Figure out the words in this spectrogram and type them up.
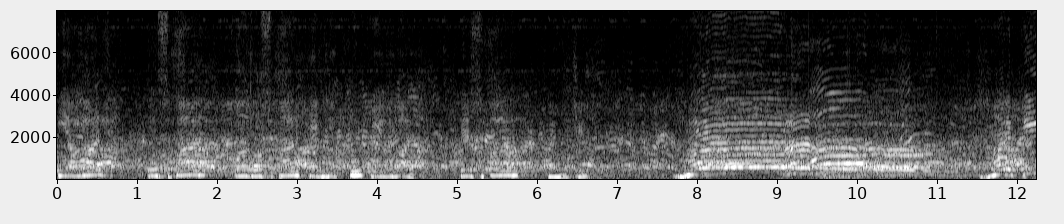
की आवाज़ उस पार और उस पार के भक्तों की आवाज़ इस पार पहुँचे। हर हर की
